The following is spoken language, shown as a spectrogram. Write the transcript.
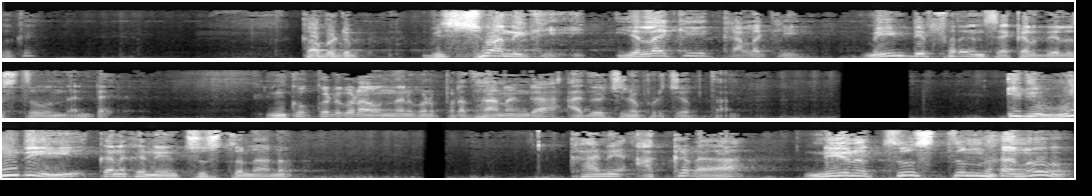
ఓకే? కాబట్టి విశ్వానికి ఇలకి కళకి మెయిన్ డిఫరెన్స్ ఎక్కడ తెలుస్తూ ఉందంటే ఇంకొకటి కూడా ఉందనుకోండి ప్రధానంగా అది వచ్చినప్పుడు చెప్తాను. ఇది ఉంది కనుక నేను చూస్తున్నాను. కానీ అక్కడ నేను చూస్తున్నాను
